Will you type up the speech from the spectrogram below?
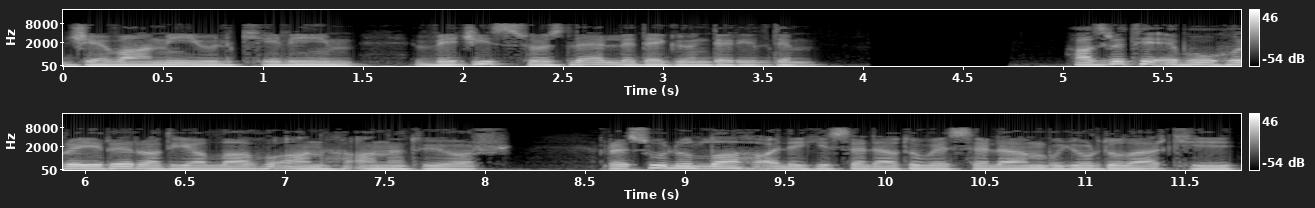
cevamiyül kelim, veciz sözlerle de gönderildim. Hazreti Ebu Hureyre radıyallahu anh anlatıyor. Resulullah aleyhissalatu vesselam buyurdular ki,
